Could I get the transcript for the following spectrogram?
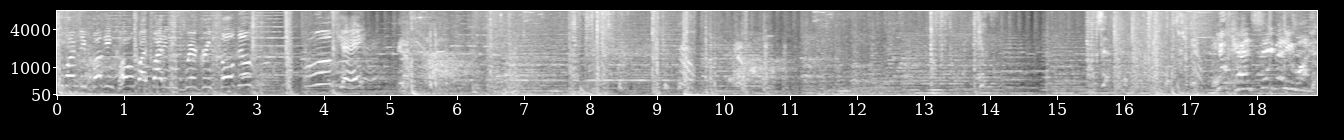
So I'm debugging code by fighting these weird green skull dudes? Okay. Anyone. You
